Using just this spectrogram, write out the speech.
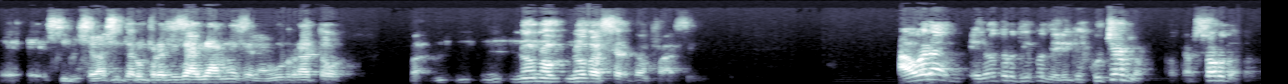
eh, si se va a sentar un francés a hablarnos en algún rato, no, no, no va a ser tan fácil. Ahora el otro tipo tiene que escucharlo, puede estar sordo,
